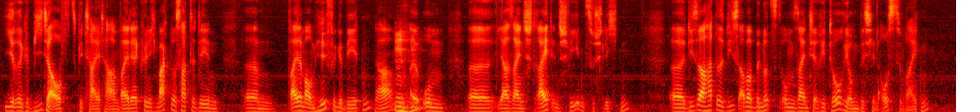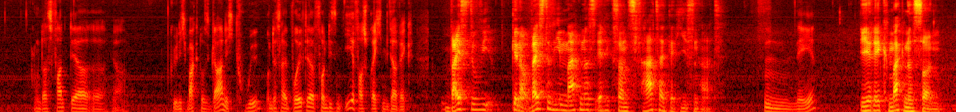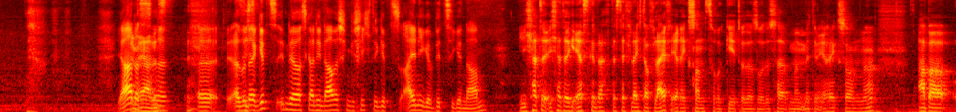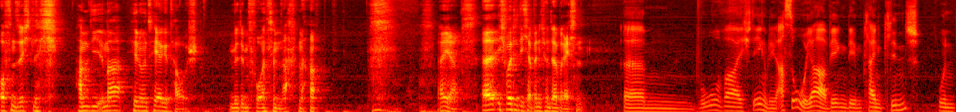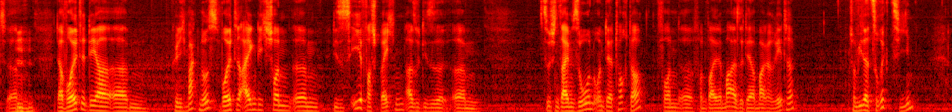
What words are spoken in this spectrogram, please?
ihre Gebiete aufgeteilt haben, weil der König Magnus hatte den ähm, Waldemar um Hilfe gebeten, ja, mhm. Äh, um äh, ja seinen Streit in Schweden zu schlichten. Äh, dieser hatte dies aber benutzt, um sein Territorium ein bisschen auszuweiten. Und das fand der ja, König Magnus gar nicht cool und deshalb wollte er von diesem Eheversprechen wieder weg. Weißt du, wie, genau, weißt du, wie Magnus Erikssons Vater gehießen hat? Hm, nee. Erik Magnusson. ja, Im das, äh, äh, also ich, da gibt es in der skandinavischen Geschichte gibt's einige witzige Namen. Ich hatte, ich hatte erst gedacht, dass der vielleicht auf Live Ericsson zurückgeht oder so, deshalb mit dem Ericsson, ne? Aber offensichtlich haben die immer hin und her getauscht mit dem Vor- und dem Nachnamen. naja, ah äh, ich wollte dich aber nicht unterbrechen. Ähm, wo war ich stehen geblieben? Ach so, ja, wegen dem kleinen Clinch. Und ähm, Mhm. da wollte der ähm, König Magnus wollte eigentlich schon ähm, dieses Eheversprechen, also diese ähm, zwischen seinem Sohn und der Tochter von, äh, von Waldemar, also der Margarete, schon wieder zurückziehen.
